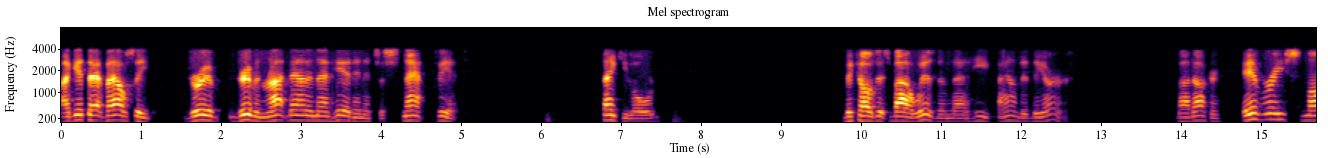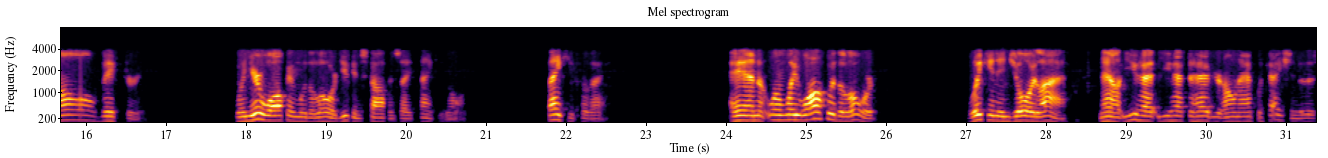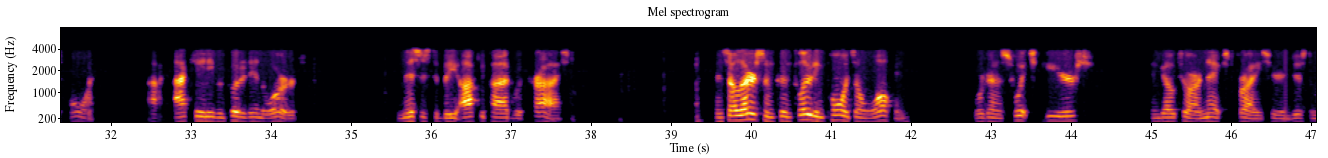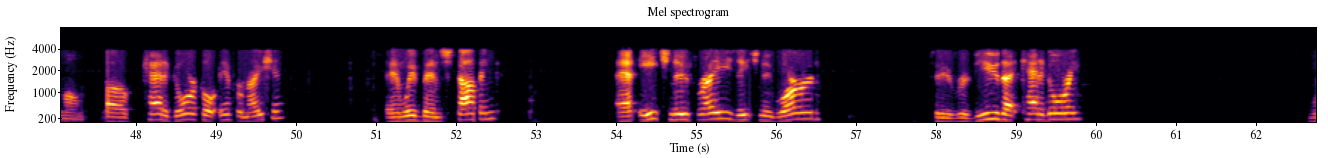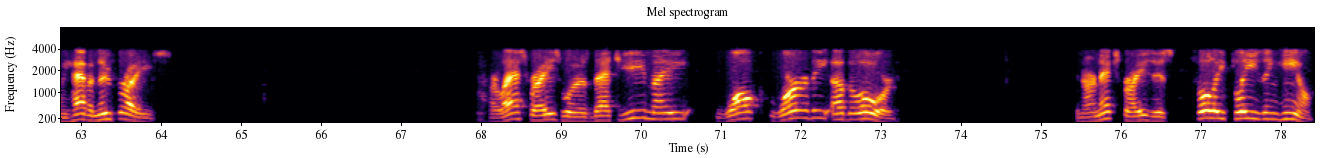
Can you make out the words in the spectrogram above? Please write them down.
I get that valve seat driv- driven right down in that head and it's a snap fit. Thank you, Lord. Because it's by wisdom that He founded the earth. By doctrine. Every small victory. When you're walking with the Lord, you can stop and say, Thank you, Lord. Thank you for that. And when we walk with the Lord, we can enjoy life. Now you have you have to have your own application to this point. I, I can't even put it into words. And this is to be occupied with Christ. And so there's some concluding points on walking. We're going to switch gears and go to our next phrase here in just a moment. Of categorical information, and we've been stopping at each new phrase, each new word, to review that category. We have a new phrase. Our last phrase was that ye may walk worthy of the Lord. And our next phrase is fully pleasing Him.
